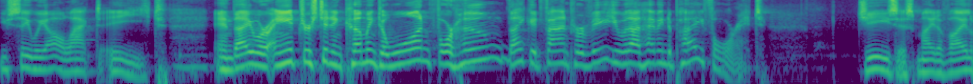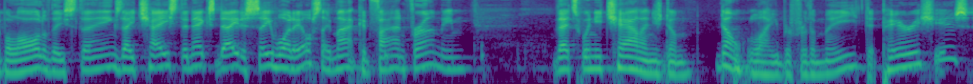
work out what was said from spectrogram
You see, we all like to eat. And they were interested in coming to one for whom they could find provision without having to pay for it. Jesus made available all of these things. They chased the next day to see what else they might could find from him. That's when he challenged them. Don't labor for the meat that perishes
